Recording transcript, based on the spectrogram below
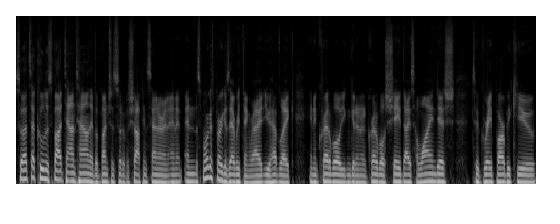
So that's a cool new spot downtown. They have a bunch of sort of a shopping center, and and and the smorgasburg is everything, right? You have like an incredible, you can get an incredible shaved ice Hawaiian dish to great barbecue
